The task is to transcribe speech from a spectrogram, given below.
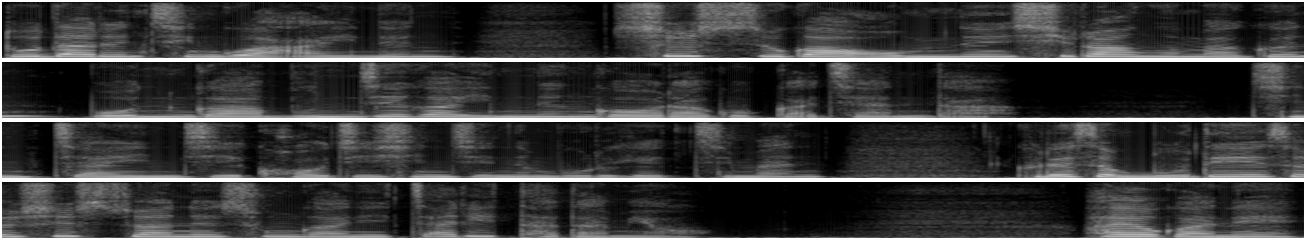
또 다른 친구 아이는 실수가 없는 실황음악은 뭔가 문제가 있는 거라고까지 한다. 진짜인지 거짓인지는 모르겠지만 그래서 무대에서 실수하는 순간이 짜릿하다며. 하여간에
